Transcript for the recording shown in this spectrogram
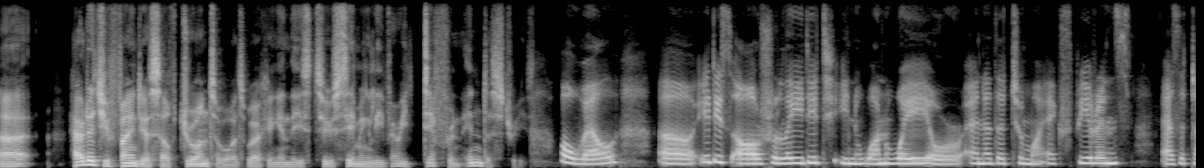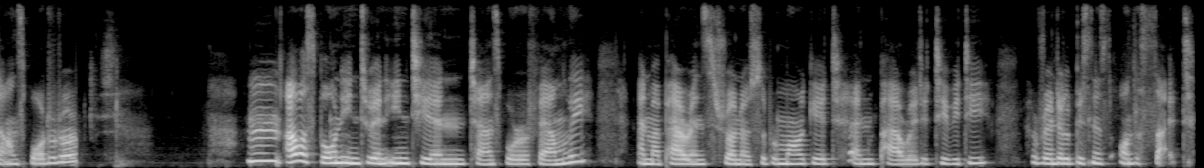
Uh, how did you find yourself drawn towards working in these two seemingly very different industries? Oh, well, uh, it is all related in one way or another to my experience as a transporter. Mm, I was born into an Indian transporter family, and my parents run a supermarket and power activity rental business on the side.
